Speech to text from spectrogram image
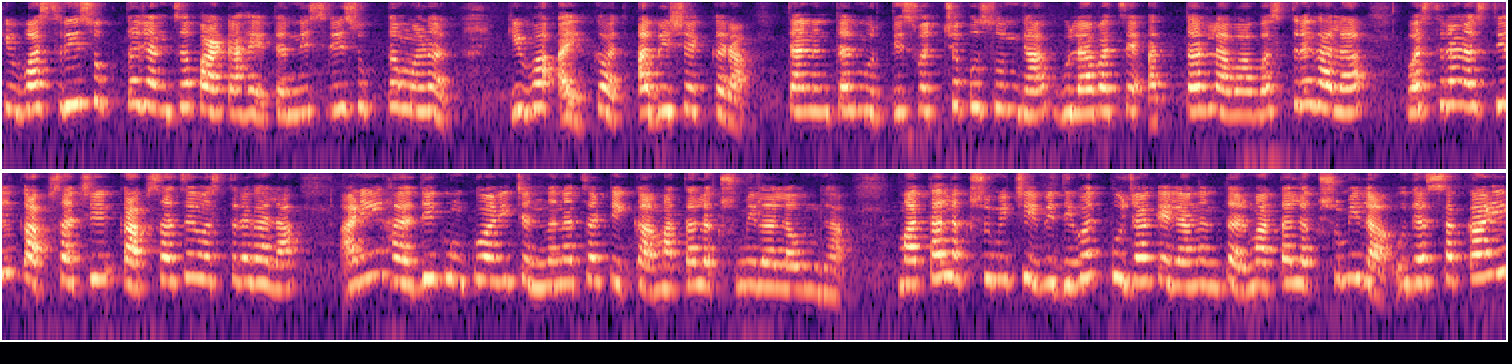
किंवा श्री सुक्त ज्यांचं पाठ आहे त्यांनी श्री सुक्त म्हणत किंवा ऐकत अभिषेक करा. त्यानंतर मूर्ती स्वच्छ पुसून घ्या गुलाबाचे अत्तर लावा वस्त्र घाला. वस्त्र नसतील कापसाची कापसाचे वस्त्र घाला. आणि हळदी कुंकू आणि चंदनाचा टीका माता लक्ष्मीला लावून घ्या. माता लक्ष्मीची विधिवत पूजा केल्यानंतर माता लक्ष्मीला उद्या सकाळी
